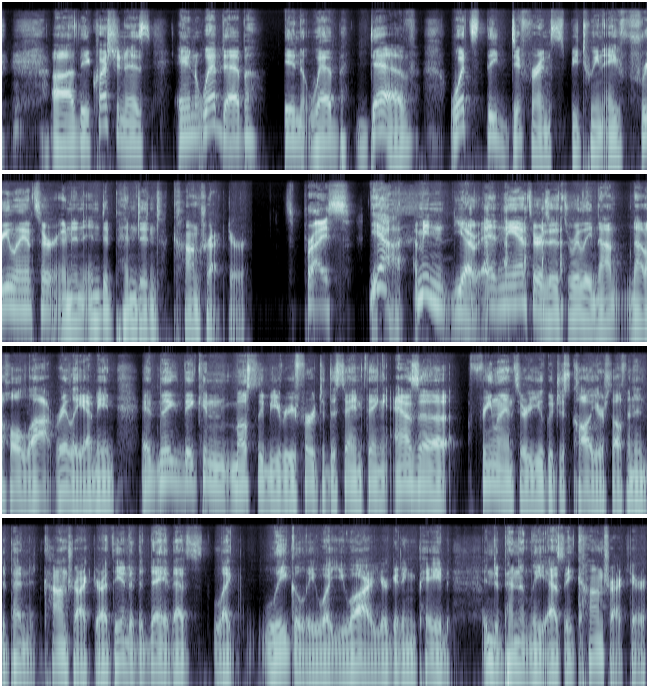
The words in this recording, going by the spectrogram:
uh, the question is in web dev, in web dev, what's the difference between a freelancer and an independent contractor? It's price. Yeah, I mean, yeah, and the answer is it's really not not a whole lot, really. I mean, it, they they can mostly be referred to the same thing as a freelancer. You could just call yourself an independent contractor. At the end of the day, that's like legally what you are. You're getting paid independently as a contractor.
